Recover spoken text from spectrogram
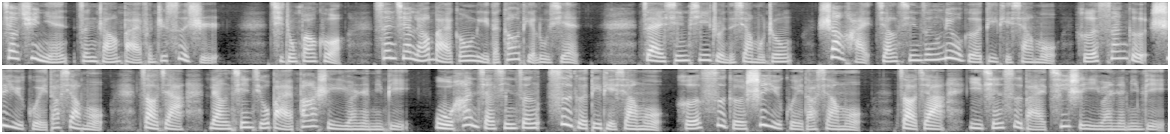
较去年增长百分之四十，其中包括三千两百公里的高铁路线。在新批准的项目中，上海将新增六个地铁项目和三个市域轨道项目，造价两千九百八十亿元人民币；武汉将新增四个地铁项目和四个市域轨道项目，造价一千四百七十亿元人民币。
